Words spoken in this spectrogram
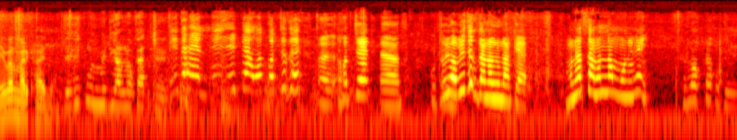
এবার মার খাইছে দেখি কোন মিডিয়ার লোক আছে। এই দেখেন, এই- আমার করছে যে, হচ্ছে তুই অভিযোগ জানালু না কে? মনে হচ্ছে আমার নাম মনে নেই। লোকটা কোথায়?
